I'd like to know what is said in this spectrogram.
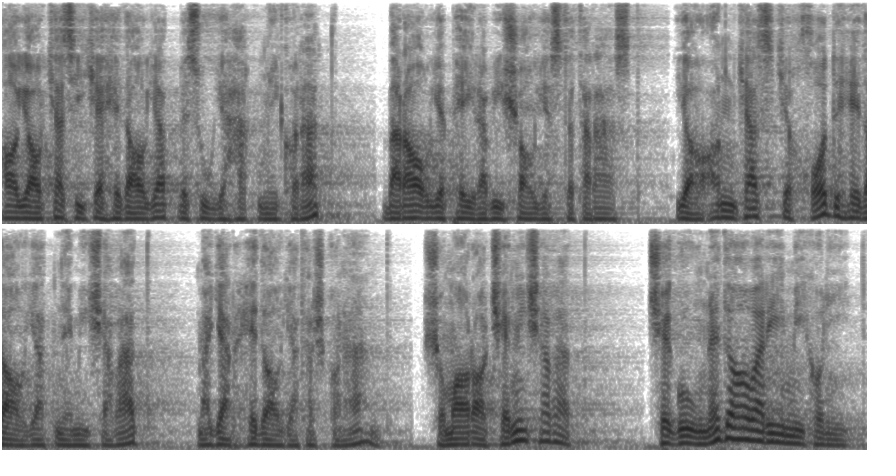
آیا کسی که هدایت به سوی حق می کند برای پیروی شایسته تر است؟ یا آن کس که خود هدایت نمی شود مگر هدایتش کنند؟ شما را چه می شود؟ چگونه داوری می کنید؟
